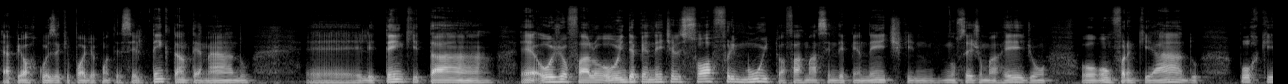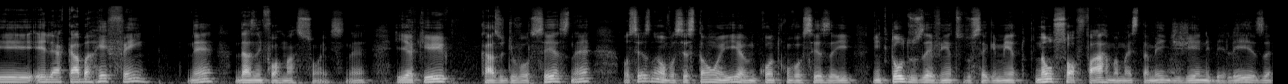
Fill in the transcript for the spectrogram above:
É a pior coisa que pode acontecer. Ele tem que estar antenado, é, ele tem que estar. É, hoje eu falo, o independente ele sofre muito, a farmácia independente, que não seja uma rede ou, ou um franqueado, porque ele acaba refém né, das informações. Né? E aqui caso de vocês, né? Vocês não, vocês estão aí, eu encontro com vocês aí em todos os eventos do segmento, não só farma, mas também de higiene, beleza,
